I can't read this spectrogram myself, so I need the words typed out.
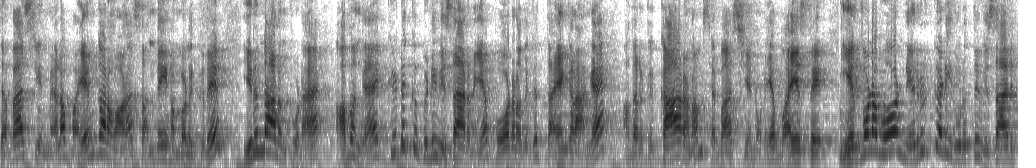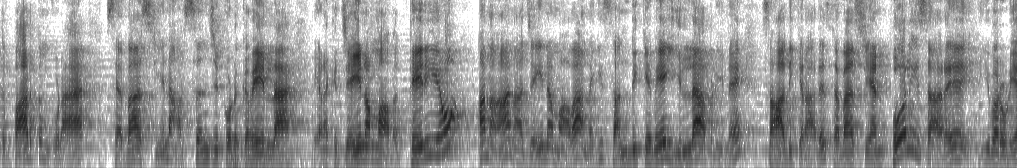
செபாஸ்டியன் மேலே பயங்கரமான சந்தேகம் வலுக்குது. இருந்தாலும் கூட அவங்க கிடுக்கு பிடி விசாரணையை போடுறதுக்கு தயங்குறாங்க. அதற்கு காரணம் செபாஸ்டியனுடைய வயசு. எவ்வளவோ நெருக்கடி கொடுத்து விசாரித்து பார்த்தும் கூட செபாஸ்டியன் அசைஞ்சு கொடுக்கவே இல்லை. எனக்கு ஜெயினம்மாவை தெரியும். ஆனால் நான் ஜெயினம்மாவை அன்னைக்கு சந்திக்கவே இல்லை அப்படின்னு சாதிக்கிறாரு செபாஸ்டியன். போலீஸாரு இவருடைய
